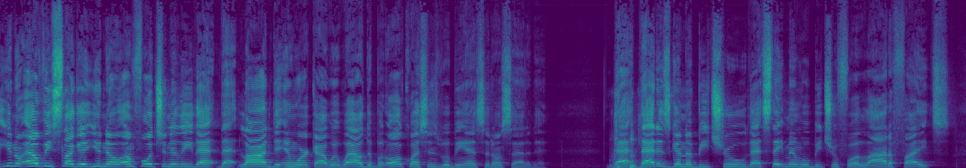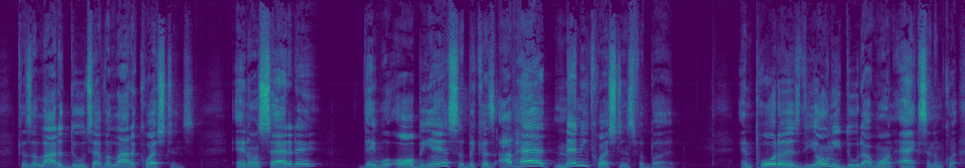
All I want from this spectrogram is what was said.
you know, LV Slugger, you know, unfortunately that that line didn't work out with Wilder, but all questions will be answered on Saturday. That that is gonna be true. That statement will be true for a lot of fights, because a lot of dudes have a lot of questions, and on Saturday, they will all be answered. Because I've had many questions for Bud, and Porter is the only dude I want asking him questions.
